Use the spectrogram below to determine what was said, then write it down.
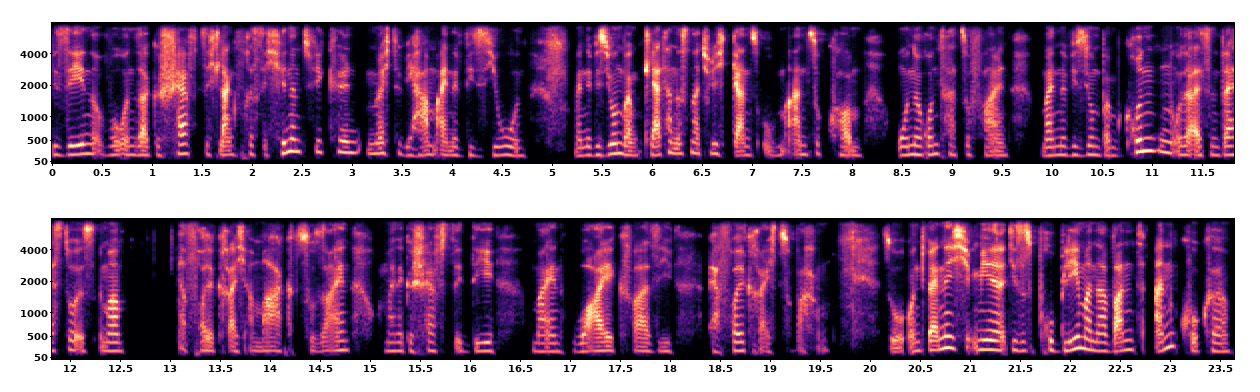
wir sehen, wo unser Geschäft sich langfristig hinentwickeln möchte. Wir haben eine Vision. Meine Vision beim Klettern ist natürlich ganz oben anzukommen, ohne runterzufallen. Meine Vision beim Gründen oder als Investor ist immer, erfolgreich am Markt zu sein und meine Geschäftsidee, mein Why quasi erfolgreich zu machen. So. Und wenn ich mir dieses Problem an der Wand angucke,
